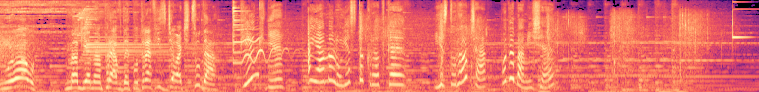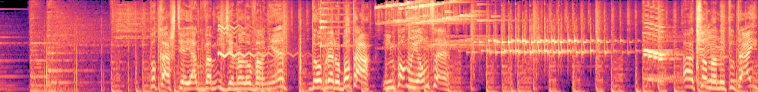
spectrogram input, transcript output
Wow! Magia naprawdę potrafi zdziałać cuda! Pięknie! A ja maluję stokrotkę. Jest urocza. Podoba mi się. Pokażcie, jak wam idzie malowanie. Dobra robota! Imponujące! A co mamy tutaj?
